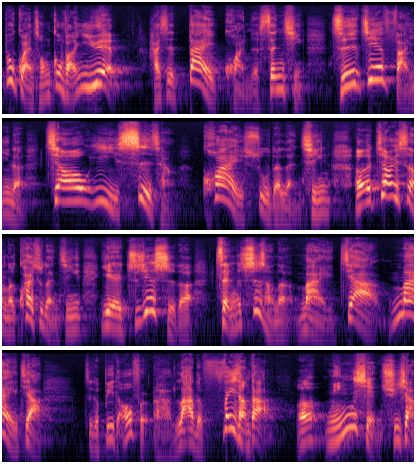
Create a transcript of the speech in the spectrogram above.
不管从购房意愿还是贷款的申请，直接反映了交易市场快速的冷清，而交易市场的快速冷清，也直接使得整个市场的买价卖价这个 bid offer 啊拉得非常大，而明显趋向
